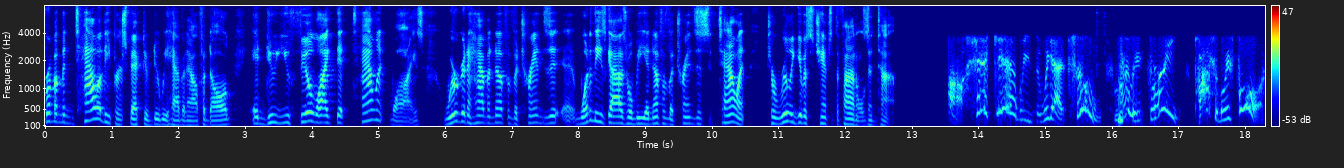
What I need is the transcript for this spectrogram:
from a mentality perspective, do we have an alpha dog? And do you feel like that talent wise, we're going to have enough of a transit? Uh, one of these guys will be enough of a transition talent to really give us a chance at the finals in time. Oh heck yeah, we we got two, really three, possibly four.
